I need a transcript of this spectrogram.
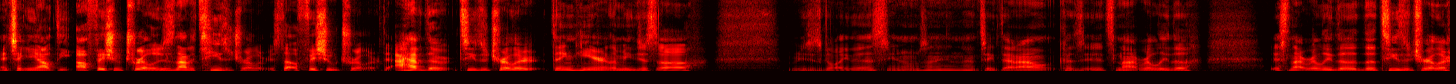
and checking out the official trailer. This is not a teaser trailer, it's the official trailer. I have the teaser trailer thing here. Let me just uh me just go like this, you know what I'm saying? I'll take that out because it's not really the it's not really the the teaser trailer.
